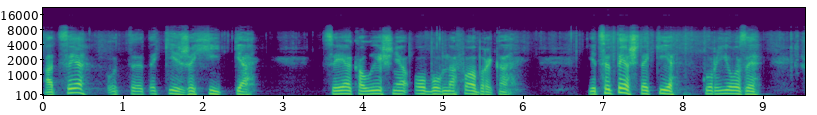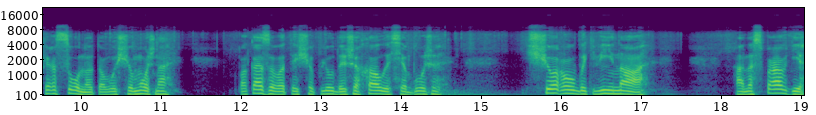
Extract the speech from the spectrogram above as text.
А це от е, такі жахіття. Це колишня обувна фабрика. І це теж такі курйози Херсону, тому що можна показувати, щоб люди жахалися, Боже, що робить війна. А насправді,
